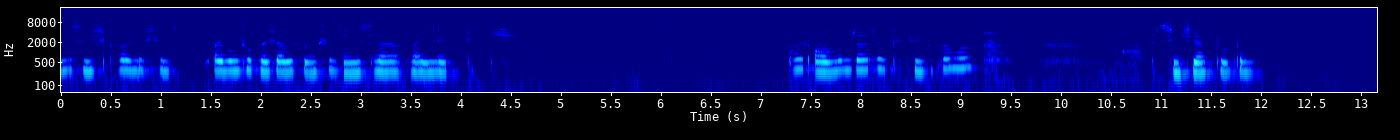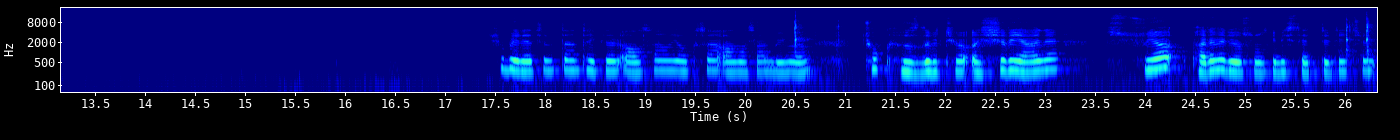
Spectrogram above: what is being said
Bu nasıl iş kardeşim? Ay bunu çok aşağı düşürmüşüm. Neyse hallettik. Hayır alnım zaten küçücük ama simsiyah durdum. Şu Benetint'ten tekrar alsam yoksa almasam bilmiyorum. Çok hızlı bitiyor. Aşırı yani suya para veriyorsunuz gibi hissettirdiği için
